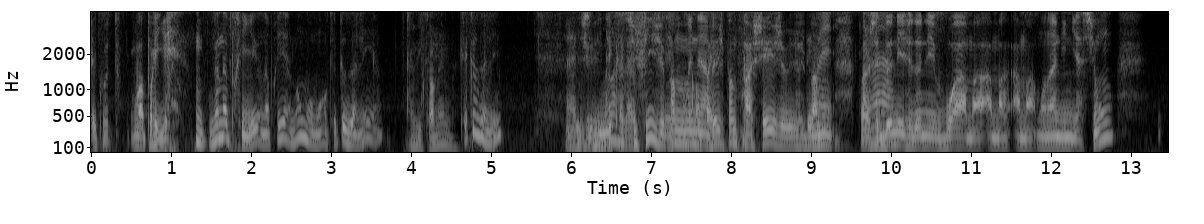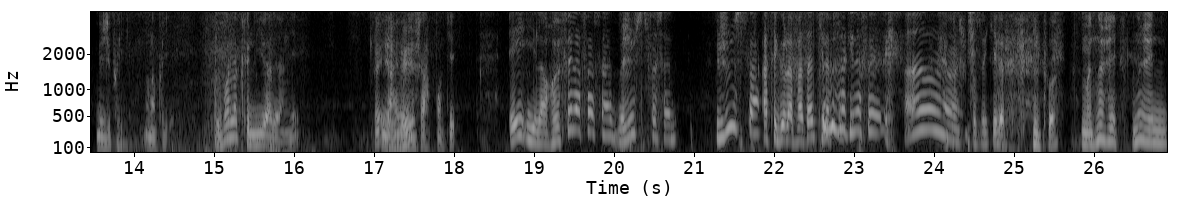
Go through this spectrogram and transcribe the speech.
écoute, on va prier. on a prié, on a prié un long moment, quelques années, hein, Ah oui, quand même. quelques années. Lui dis, maintenant, ça suffit, je vais pas m'énerver, je vais pas me fâcher, je, je pas me- j'ai Ah. donné, j'ai donné voix à, ma, à, ma, à ma- mon indignation, mais j'ai prié, on a prié. Et voilà que l'hiver dernier, Oui, il j'ai arrive vu. le charpentier et il a refait la façade, mais juste façade. Juste ça. Ah, c'est que la façade C'est que fait ça qu'il a fait. Ah, je pensais qu'il avait fait le toit. Maintenant, j'ai maintenant, j'ai une,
